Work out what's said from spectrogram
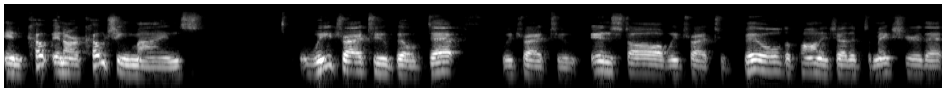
in co- in our coaching minds, we try to build depth, we try to install, we try to build upon each other to make sure that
